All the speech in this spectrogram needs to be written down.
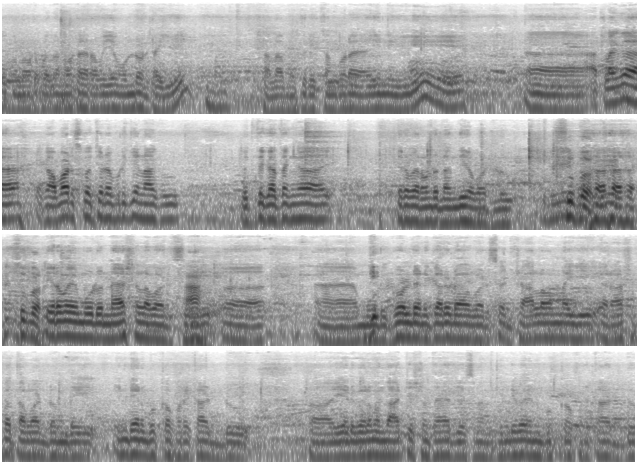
ఒక నూట పది నూట ఇరవై ఉండి ఉంటాయి చాలా ముద్రితం కూడా అయినాయి ఆ, అట్లాగా ఇక అవార్డ్స్కి వచ్చేటప్పటికి నాకు వ్యక్తిగతంగా ఇరవై రెండు నంది అవార్డులు సూపర్ సూపర్. ఇరవై మూడు నేషనల్ అవార్డ్స్ మూడు గోల్డెన్ గరుడ అవార్డ్స్ చాలా ఉన్నాయి. రాష్ట్రపతి అవార్డు ఉంది ఇండియన్ బుక్ ఆఫ్ రికార్డు ఏడు వేల మంది ఆర్టిస్టులు తయారు చేసినందుకు ఇండియన్ బుక్ ఆఫ్ రికార్డు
